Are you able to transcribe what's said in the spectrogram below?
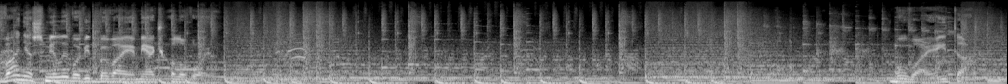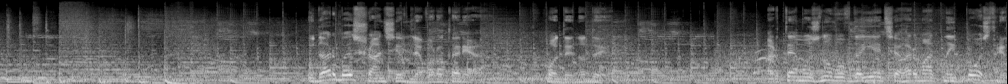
Ваня сміливо відбиває м'яч головою. Буває і так. Удар без шансів для воротаря. 1-1. Артему знову вдається гарматний постріл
